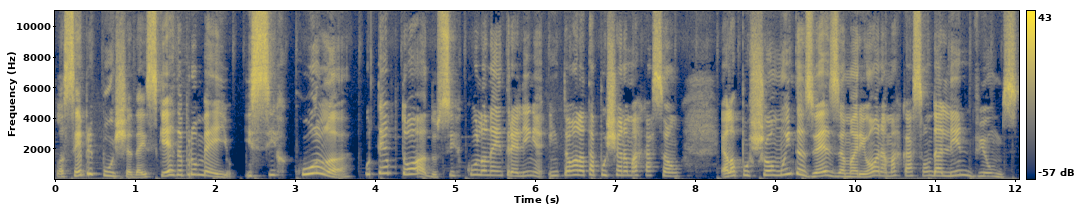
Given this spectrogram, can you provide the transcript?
Ela sempre puxa da esquerda para o meio e circula o tempo todo, circula na entrelinha, então ela tá puxando a marcação. Ela puxou muitas vezes a Mariona a marcação da Lynn Wilms,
